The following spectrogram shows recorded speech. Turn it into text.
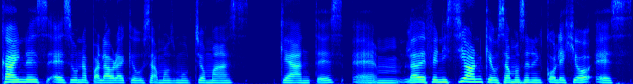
kindness es una palabra que usamos mucho más que antes. Em, la definición que usamos en el colegio es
